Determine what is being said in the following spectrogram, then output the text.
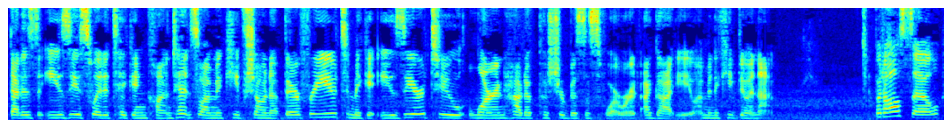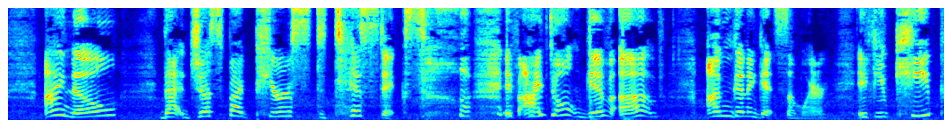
That is the easiest way to take in content. So, I'm gonna keep showing up there for you to make it easier to learn how to push your business forward. I got you. I'm gonna keep doing that. But also, I know that just by pure statistics, if I don't give up, I'm going to get somewhere. If you keep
